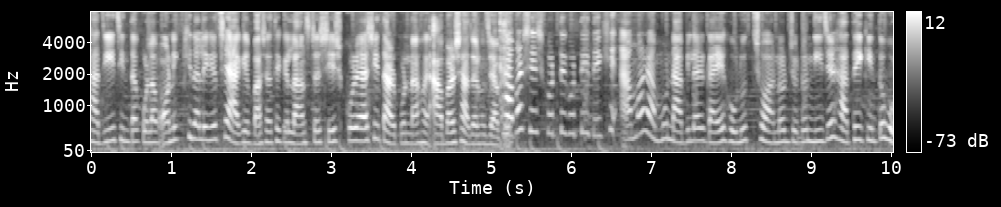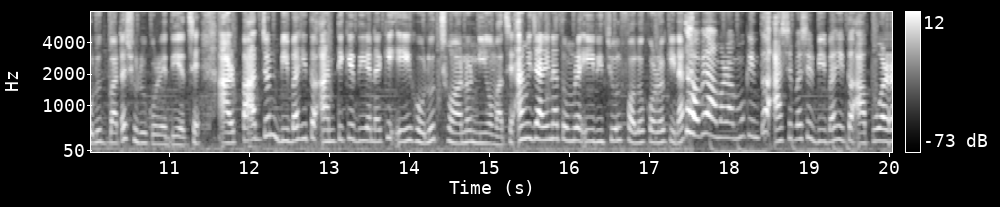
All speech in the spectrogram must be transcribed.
সাজিয়ে চিন্তা করলাম অনেক খিদা লেগেছে আগে বাসা থেকে লাঞ্চটা শেষ করে আসি তারপর না হয় আবার সাজানো যাবে। খাবার শেষ করতে করতেই দেখি আমার আম্মু নাবিলার গায়ে হলুদ ছোঁয়ানোর জন্য নিজের হাতেই কিন্তু হলুদ বাটা শুরু করে দিয়েছে। আর পাঁচজন বিবাহিত আন্টিকে দিয়ে নাকি এই হলুদ ছোঁয়ানোর নিয়ম আছে? আমি জানি না তোমরা এই রিচুয়াল ফলো করো কিনা। তবে আমার আম্মু কিন্তু আশেপাশের বিবাহিত আপু আর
